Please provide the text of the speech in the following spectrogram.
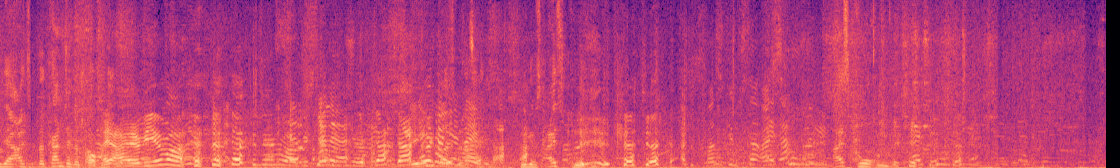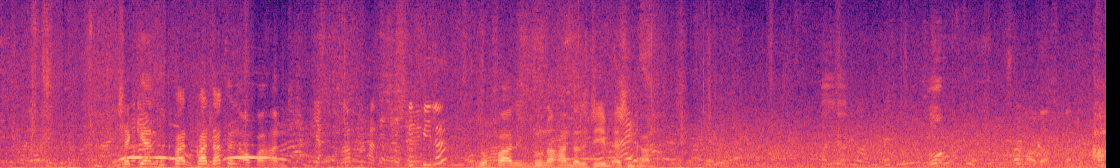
Du wieder alte Bekannte getroffen? Ja, wie immer. Hier gibt es Eiskuchen. Was gibt's da? Eiskuchen? Eiskuchen. Ich hätte gern ein paar, paar Datteln auf der Hand. Wie viele? So ein paar so eine Hand, dass ich die eben essen kann. Ah,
